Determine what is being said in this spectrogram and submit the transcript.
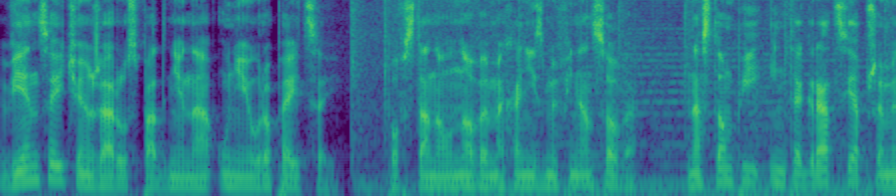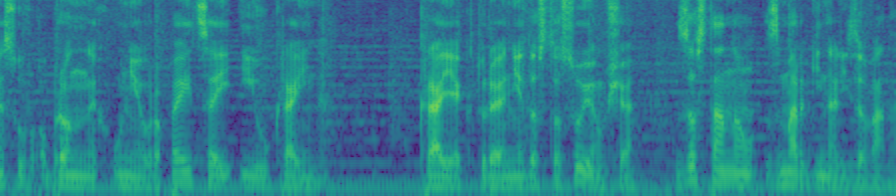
Więcej ciężaru spadnie na Unii Europejskiej. Powstaną nowe mechanizmy finansowe. Nastąpi integracja przemysłów obronnych Unii Europejskiej i Ukrainy. Kraje, które nie dostosują się, zostaną zmarginalizowane.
